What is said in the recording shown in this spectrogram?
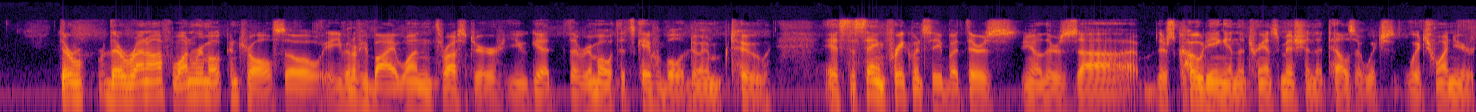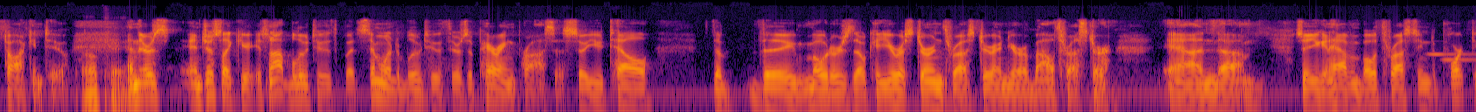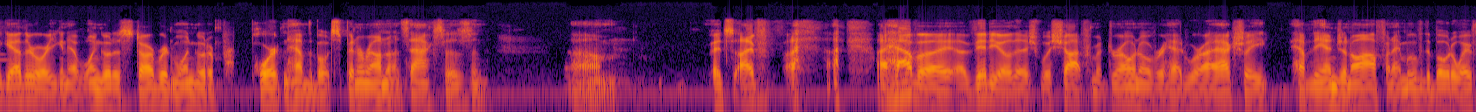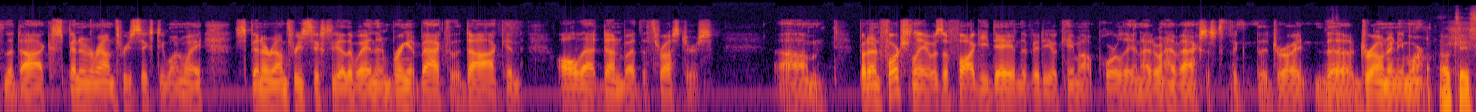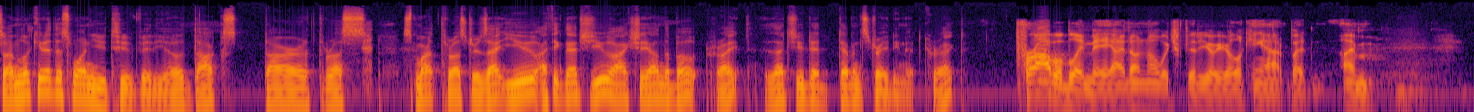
They're they're run off one remote control, so even if you buy one thruster, you get the remote that's capable of doing two. It's the same frequency, but there's you know there's uh, there's coding in the transmission that tells it which which one you're talking to. Okay. And there's and just like you it's not Bluetooth, but similar to Bluetooth, there's a pairing process. So you tell the the motors, okay, you're a stern thruster and you're a bow thruster, and um, so you can have them both thrusting to port together, or you can have one go to starboard and one go to port, and have the boat spin around on its axis. And um, it's I've I have a, a, video that was shot from a drone overhead where I actually have the engine off and I move the boat away from the dock, spin it around 360 one way, spin it around 360 the other way, and then bring it back to the dock, and all that done by the thrusters. Um, but unfortunately, it was a foggy day, and the video came out poorly, and I don't have access to the the, droid, the drone anymore. Okay, so I'm looking at this one YouTube video, Dockstar Thrust Smart Thruster. Is that you? I think that's you actually on the boat, right? Is that you de- demonstrating it? Correct? Probably me. I don't know which video you're looking at, but I'm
